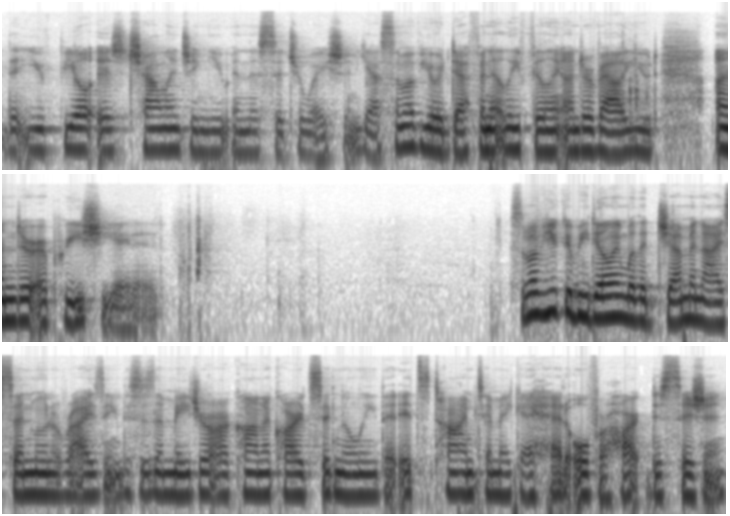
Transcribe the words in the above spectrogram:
that you feel is challenging you in this situation. Yes, yeah, some of you are definitely feeling undervalued, underappreciated. Some of you could be dealing with a Gemini sun, moon, or rising. This is a major arcana card signaling that it's time to make a head over heart decision.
